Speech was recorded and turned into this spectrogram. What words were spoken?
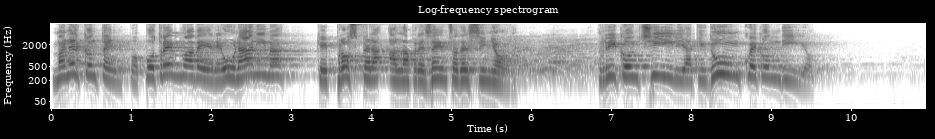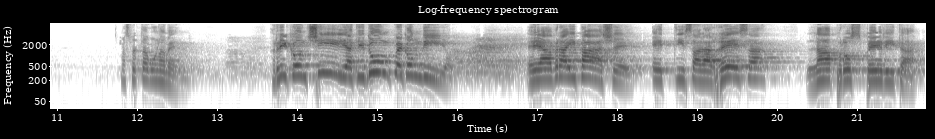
ma nel contempo potremmo avere un'anima che prospera alla presenza del Signore. Riconciliati dunque con Dio. Mi aspettavo un amen. Riconciliati dunque con Dio e avrai pace e ti sarà resa la prosperità.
